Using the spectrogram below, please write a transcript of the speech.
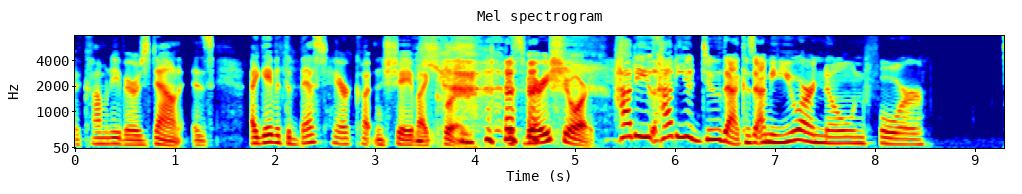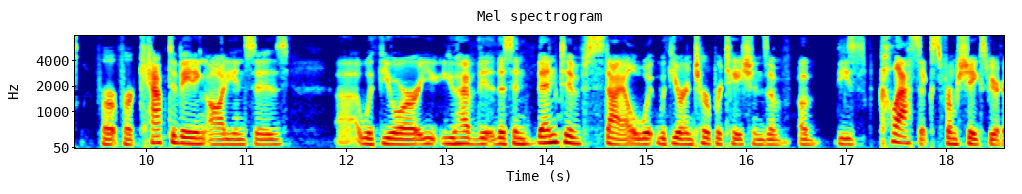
a comedy of errors down is I gave it the best haircut and shave I could. it's very short. How do you how do you do that? Because I mean, you are known for for for captivating audiences uh, with your you, you have the, this inventive style with, with your interpretations of of these classics from Shakespeare.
